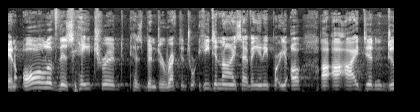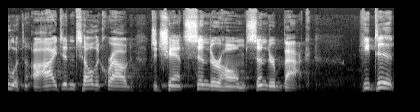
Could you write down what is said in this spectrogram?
And all of this hatred has been directed toward. He denies having any part. Oh, I, I, didn't do it. I, I didn't tell the crowd to chant, send her home, send her back. He did.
